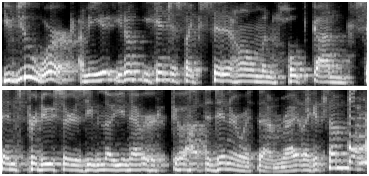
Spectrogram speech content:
you do work. I mean you, you don't you can't just like sit at home and hope god sends producers even though you never go out to dinner with them right? Like at some point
